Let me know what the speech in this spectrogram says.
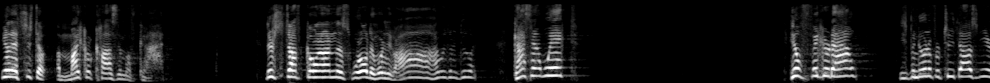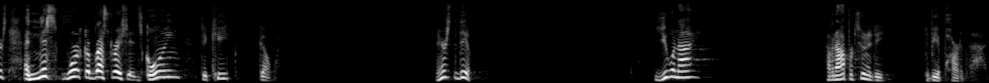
You know, that's just a, a, microcosm of God. There's stuff going on in this world, and we're like, ah, oh, how are we going to do it? God's not wicked. He'll figure it out. He's been doing it for 2,000 years. And this work of restoration is going to keep going. And here's the deal you and I have an opportunity to be a part of that.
